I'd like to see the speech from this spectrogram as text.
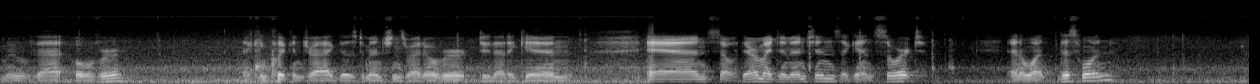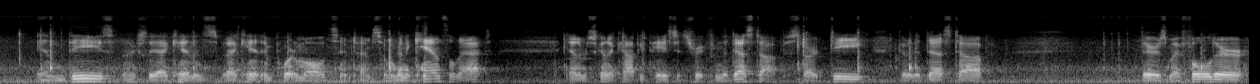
move that over. I can click and drag those dimensions right over, do that again. And so there are my dimensions, again sort, and I want this one, and these. Actually I can't I can't import them all at the same time so I'm going to cancel that and I'm just going to copy paste it straight from the desktop. Start D go to the desktop. There's my folder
